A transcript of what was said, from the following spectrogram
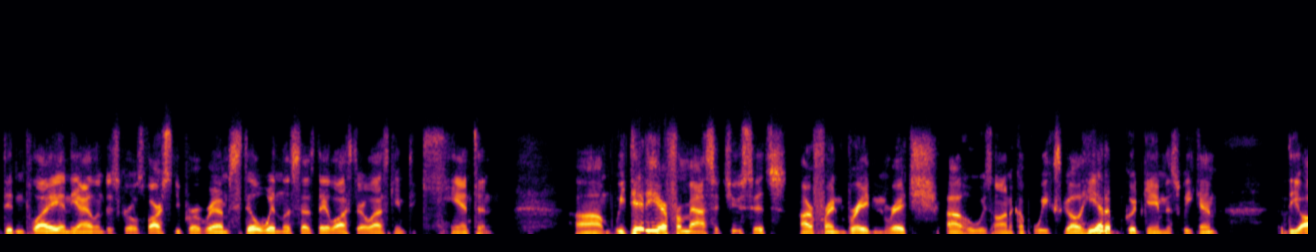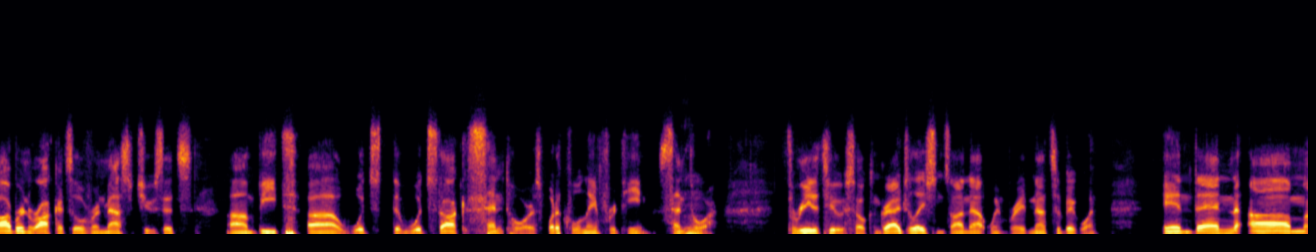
didn't play, and the Islanders girls varsity program still winless as they lost their last game to Canton. Um, we did hear from Massachusetts, our friend Braden Rich, uh, who was on a couple weeks ago. He had a good game this weekend. The Auburn Rockets over in Massachusetts um, beat uh, Woods the Woodstock Centaurs. What a cool name for a team, Centaur. Three to two. So congratulations on that win, Braden. That's a big one. And then um,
